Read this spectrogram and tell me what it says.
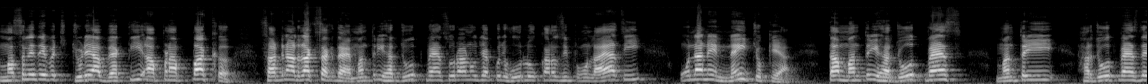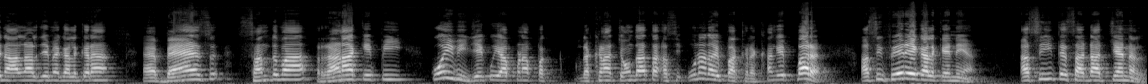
ਮਸਲੇ ਦੇ ਵਿੱਚ ਜੁੜਿਆ ਵਿਅਕਤੀ ਆਪਣਾ ਪੱਖ ਸਾਡੇ ਨਾਲ ਰੱਖ ਸਕਦਾ ਹੈ। ਮੰਤਰੀ ਹਰਜੋਤ ਬੈਂਸ ਹੋਰਾਂ ਨੂੰ ਜਾਂ ਕੁਝ ਹੋਰ ਲੋਕਾਂ ਨੂੰ ਅਸੀਂ ਫੋਨ ਲਾਇਆ ਸੀ, ਉਹਨਾਂ ਨੇ ਨਹੀਂ ਚੁੱਕਿਆ। ਤਾਂ ਮੰਤਰੀ ਹਰਜੋਤ ਬੈਂਸ ਮੰਤਰੀ ਹਰਜੋਤ ਬੈਂਸ ਦੇ ਨਾਲ ਨਾਲ ਜੇ ਮੈਂ ਗੱਲ ਕਰਾਂ ਬੈਂਸ, ਸੰਧਵਾ, ਰਾਣਾ ਕੇਪੀ ਕੋਈ ਵੀ ਜੇ ਕੋਈ ਆਪਣਾ ਪੱਖ ਰੱਖਣਾ ਚਾਹੁੰਦਾ ਤਾਂ ਅਸੀਂ ਉਹਨਾਂ ਦਾ ਵੀ ਪੱਖ ਰੱਖਾਂਗੇ। ਪਰ ਅਸੀਂ ਫੇਰ ਇਹ ਗੱਲ ਕਹਿੰਦੇ ਆ ਅਸੀਂ ਤੇ ਸਾਡਾ ਚੈਨਲ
